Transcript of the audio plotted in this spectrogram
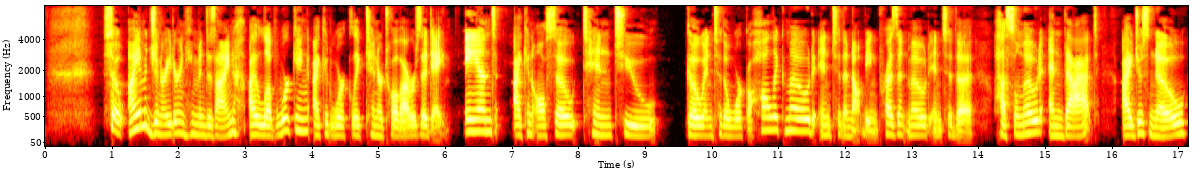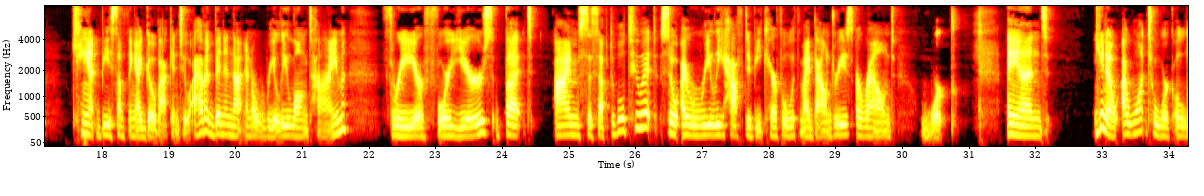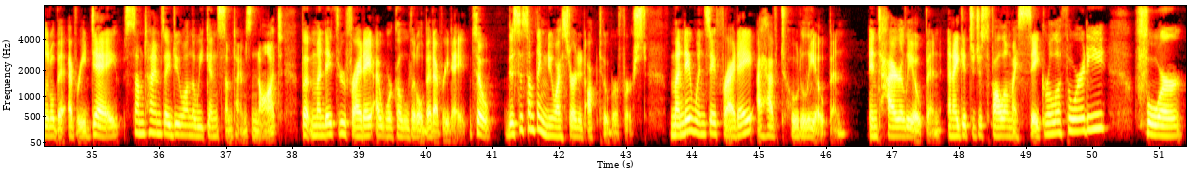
So I am a generator in human design. I love working. I could work like 10 or 12 hours a day. And I can also tend to go into the workaholic mode, into the not being present mode, into the hustle mode. And that I just know can't be something I go back into. I haven't been in that in a really long time three or four years, but I'm susceptible to it. So I really have to be careful with my boundaries around work. And, you know, I want to work a little bit every day. Sometimes I do on the weekends, sometimes not. But Monday through Friday, I work a little bit every day. So this is something new I started October 1st. Monday, Wednesday, Friday, I have totally open, entirely open. And I get to just follow my sacral authority for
